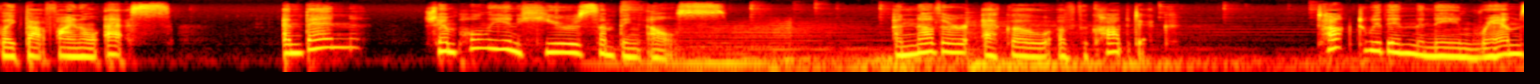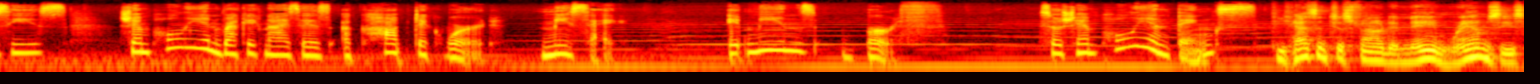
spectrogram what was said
like that final S. And then Champollion hears something else another echo of the Coptic. Tucked within the name Ramses, Champollion recognizes a Coptic word, mise. It means birth. So Champollion thinks he hasn't just found a name, Ramses,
